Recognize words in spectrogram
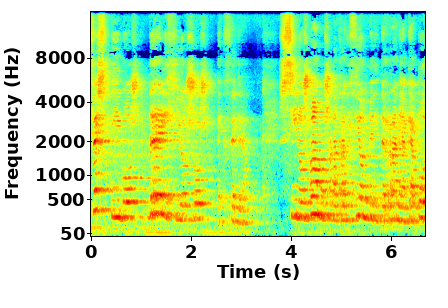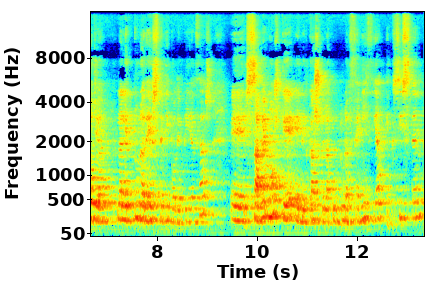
festivos, religiosos, etc. Si nos vamos a la tradición mediterránea que apoya la lectura de este tipo de piezas, eh, sabemos que en el caso de la cultura fenicia existen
